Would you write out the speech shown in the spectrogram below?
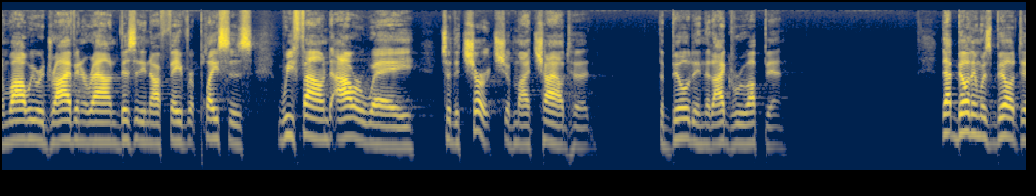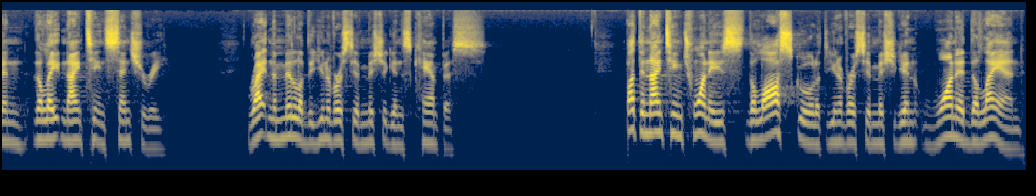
And while we were driving around visiting our favorite places, we found our way to the church of my childhood, the building that I grew up in. That building was built in the late 19th century, right in the middle of the University of Michigan's campus. About the 1920s, the law school at the University of Michigan wanted the land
